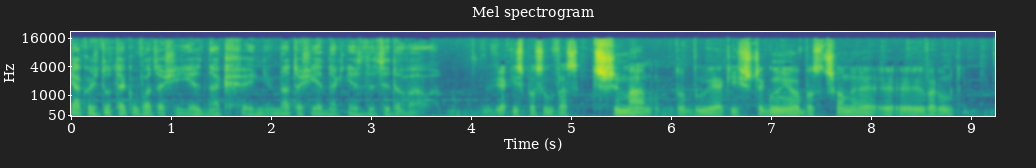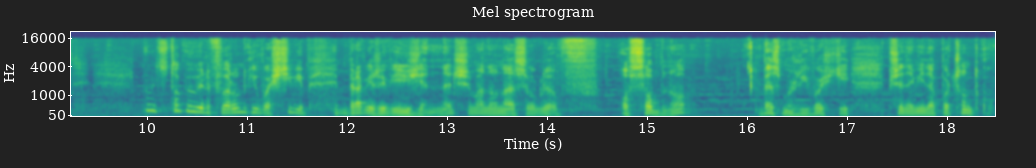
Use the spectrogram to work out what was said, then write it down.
jakoś do tego władza się jednak, na to się jednak nie zdecydowała. W jaki sposób was trzymano? To były jakieś szczególnie obostrzone y, y, warunki? No więc to były warunki właściwie prawie że więzienne. Trzymano nas w ogóle w osobno, bez możliwości, przynajmniej na początku,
